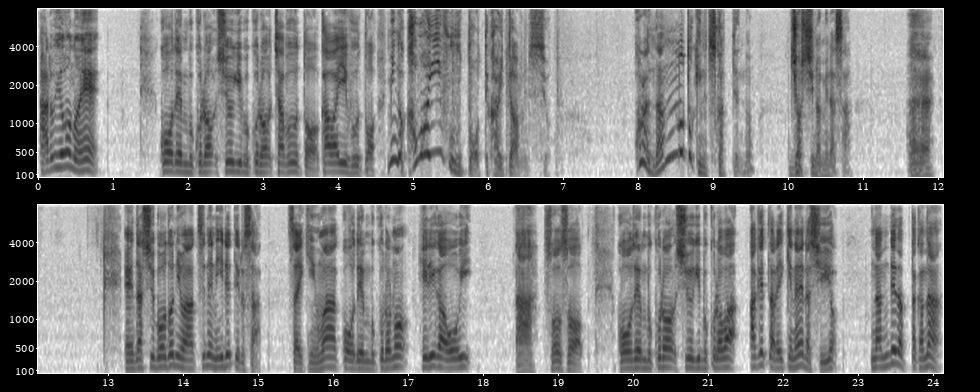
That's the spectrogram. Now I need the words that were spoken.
あるようの絵。香典袋祝儀袋茶封筒かわいい封筒。みんなかわいい封筒って書いてあるんですよ。これ何の時に使ってんの？女子の皆さん。えー、えー、ダッシュボードには常に入れてるさ。最近は香典袋の減りが多い。ああそうそう。香典袋祝儀袋はあげたらいけないらしいよ。なんでだったかな？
